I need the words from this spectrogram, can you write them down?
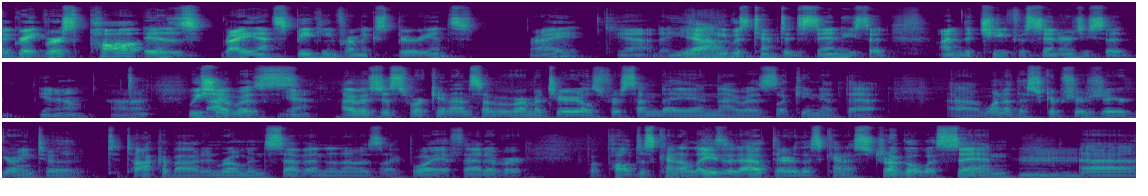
a great verse. Paul is writing that speaking from experience, right? Yeah, he, Yeah. he was tempted to sin. He said, "I'm the chief of sinners." He said, "You know, uh, we should." I was yeah, I was just working on some of our materials for Sunday, and I was looking at that uh, one of the scriptures you're going to to talk about in Romans seven, and I was like, boy, if that ever. But Paul just kind of lays it out there, this kind of struggle with sin, Hmm. uh,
